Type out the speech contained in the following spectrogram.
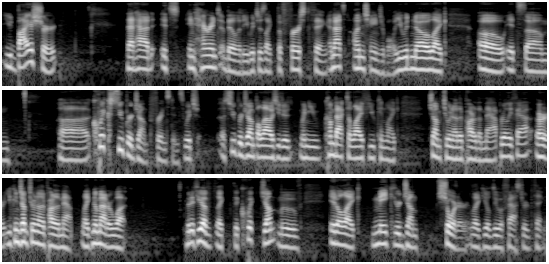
you'd buy a shirt, that had its inherent ability, which is like the first thing, and that's unchangeable. You would know like, oh, it's um, uh, quick super jump, for instance, which a super jump allows you to when you come back to life, you can like jump to another part of the map really fast, or you can jump to another part of the map, like no matter what. But if you have like the quick jump move, it'll like make your jump shorter, like you'll do a faster thing.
